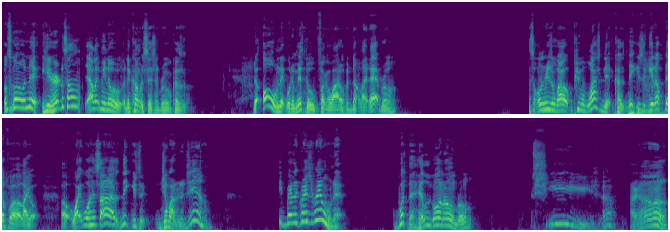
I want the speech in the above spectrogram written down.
What's going on with Nick? He hurt or something? Y'all let me know in the comment section, bro, because the old Nick would have missed no fucking wide open dunk like that, bro. That's the only reason why people watch Nick, because Nick used to get up there for like a, a white boy his size. Nick used to jump out of the gym. He barely grazed rim on that. What the hell is going on, bro? Sheesh. Uh, I, I don't know.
